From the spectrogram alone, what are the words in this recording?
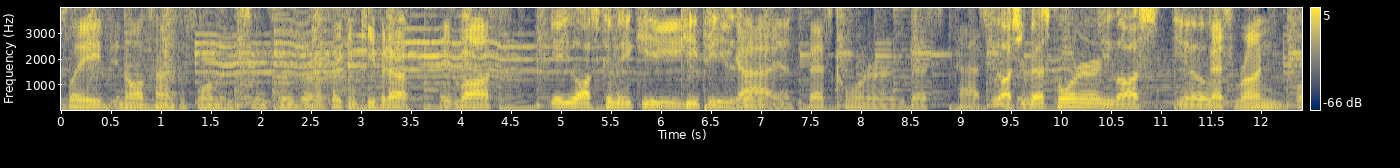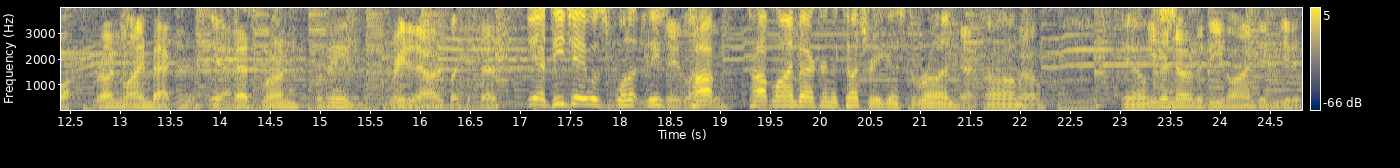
played an all-time performance against Louisville. If they can keep it up, they've lost yeah. You lost too many key key, pieces guys, of it, the best corner, the best pass. You lost your best corner. You lost, you know, best run run linebacker. Yeah. best run. Wasn't he rated out as like the best? Yeah, DJ was one of these top top linebacker in the country against the run. Yeah. Um, so you know, even though the D line didn't get it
